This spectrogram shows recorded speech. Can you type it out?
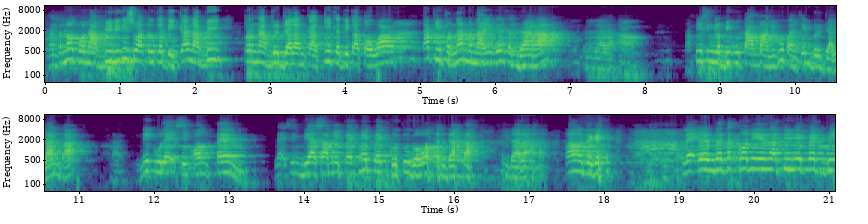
Kan tenopo Nabi niki suatu ketika Nabi pernah berjalan kaki ketika tawaf, tapi pernah menaikkan kendara kendaraan. Tapi sing lebih utama niku pancen berjalan kak. Nah, ini kulek sing on time. Lek sing biasa mepet-mepet kutu gawa kendara. Kendara. Paham ta Lek ente teko ni rati mepet bi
